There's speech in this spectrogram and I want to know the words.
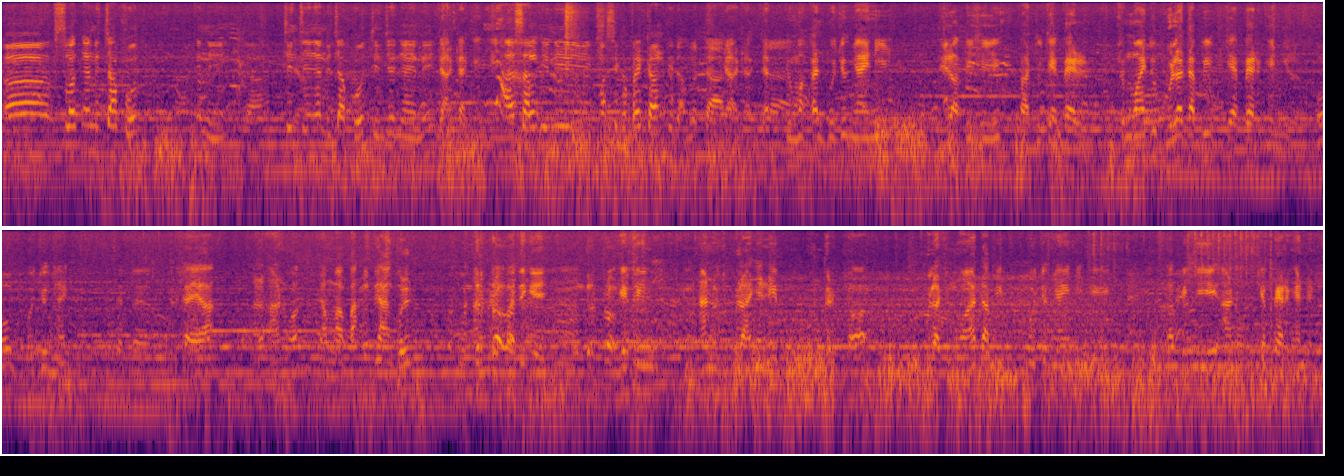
eh, slotnya dicabut ini ya, cincinnya dicabut cincinnya ini Tidak ada gini. asal ini masih kepegang tidak meledak Tidak ada. Ya. Cuma kan pucuknya ini dilapisi batu ceper. Semua itu bulat tapi ceper gini loh. oh Pucuknya itu. Terus saya anu sama Pak Cangkul Underdog berarti nggih. Underdog gitu. Anu sebelahnya ini underdog bulat semua tapi pucuknya ini di lapisi anu ceper kan itu.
